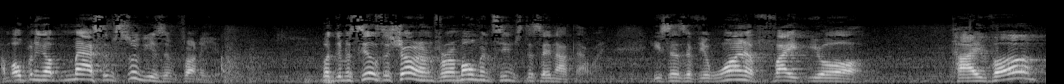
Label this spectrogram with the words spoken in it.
I'm opening up massive sugis in front of you. But the Mesilas Yesharim for a moment seems to say not that way. He says if you want to fight your taiva,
